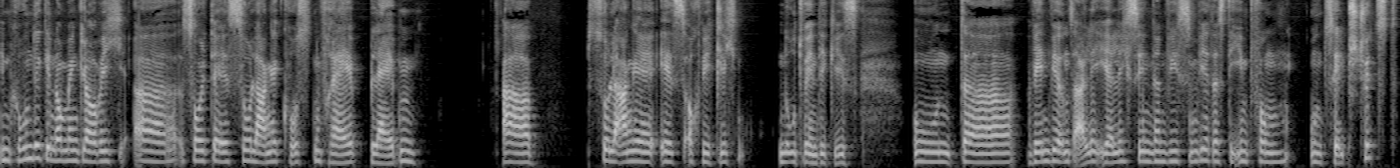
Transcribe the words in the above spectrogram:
im Grunde genommen, glaube ich, äh, sollte es so lange kostenfrei bleiben, äh, solange es auch wirklich notwendig ist. Und äh, wenn wir uns alle ehrlich sind, dann wissen wir, dass die Impfung uns selbst schützt.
